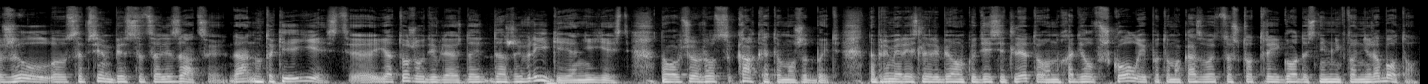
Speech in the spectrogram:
жил совсем без социализации, да, ну такие есть есть. Э, я тоже удивляюсь, да, даже в Риге они есть. Но вообще, как это может быть? Например, если ребенку 10 лет, он ходил в школу, и потом оказывается, что 3 года с ним никто не работал.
